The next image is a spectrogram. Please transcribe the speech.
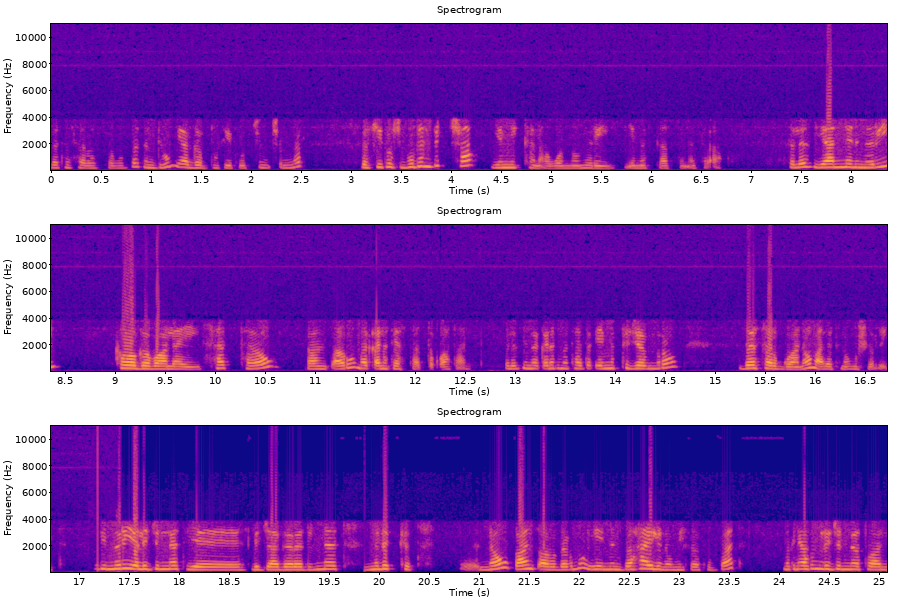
በተሰበሰቡበት እንዲሁም ያገቡ ሴቶችም ጭምር በሴቶች ቡድን ብቻ የሚከናወን ነው ምሪ የመፍታት ስነ ስርዓት። ስለዚህ ያንን ምሪ ከወገቧ ላይ ሰጥተው በአንጻሩ መቀነት ያስታጥቋታል። ስለዚህ መቀነት መታጠቅ የምትጀምረው በሰርጓ ነው ማለት ነው ሙሽሪት። ምሪ የልጅነት የልጃገረድነት ምልክት ነው። በአንጻሩ ደግሞ ይሄንን በኃይል ነው የሚፈቱባት። ምክንያቱም ልጅነቷን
